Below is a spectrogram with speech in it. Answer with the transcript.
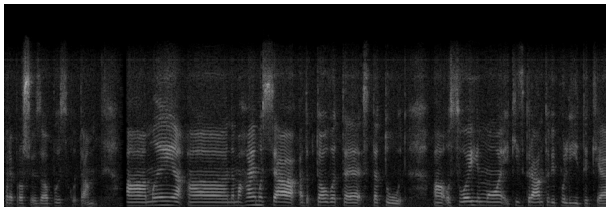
перепрошую за описку там. А ми намагаємося адаптовувати статут, освоюємо якісь грантові політики.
